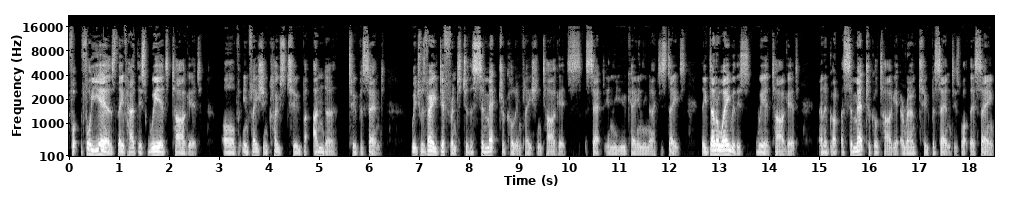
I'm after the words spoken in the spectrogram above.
for, for years, they've had this weird target of inflation close to but under 2%, which was very different to the symmetrical inflation targets set in the UK and the United States. They've done away with this weird target and have got a symmetrical target around 2%, is what they're saying.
